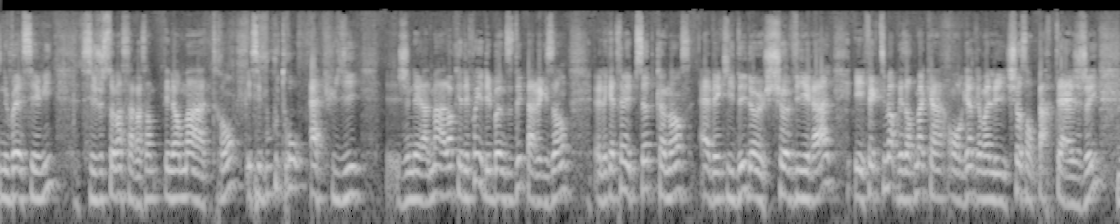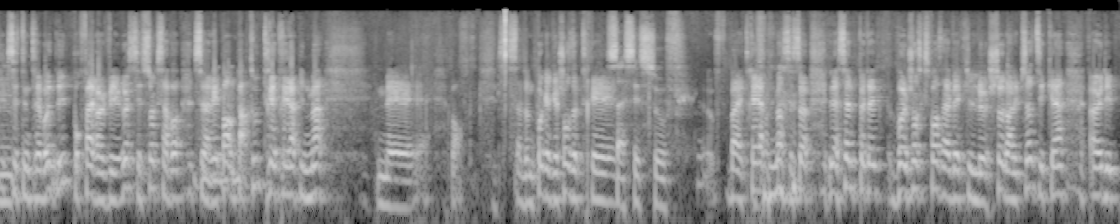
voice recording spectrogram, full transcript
nouvelle série. C'est justement, ça ressemble énormément à Tron et c'est beaucoup trop appuyé euh, généralement. Alors que des fois, il y a des bonnes idées. Par exemple, euh, le quatrième épisode commence avec l'idée d'un chat viral. Et effectivement, présentement, quand on regarde comment les chats sont partagés, c'est une très bonne idée. Pour faire un virus, c'est sûr que ça va se répandre partout très très rapidement. Mais bon, ça donne pas quelque chose de très. Ça s'essouffle. Ben, très rapidement, c'est ça. La seule peut-être bonne chose qui se passe avec le chat dans l'épisode, c'est quand un des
